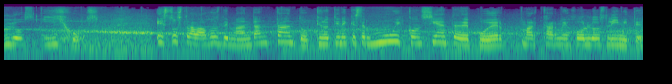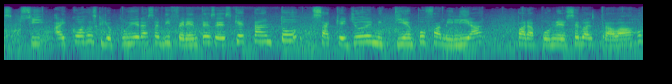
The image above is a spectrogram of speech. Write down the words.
los hijos, estos trabajos demandan tanto que uno tiene que ser muy consciente de poder marcar mejor los límites. Si hay cosas que yo pudiera hacer diferentes es qué tanto saqué yo de mi tiempo familiar para ponérselo al trabajo.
